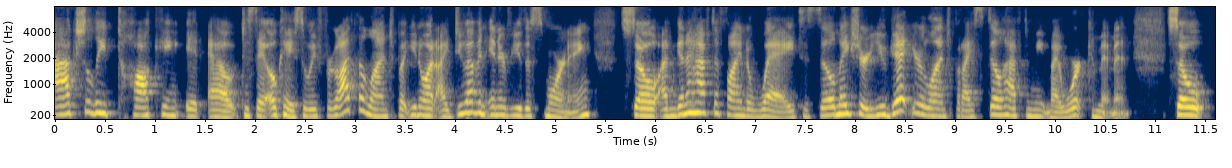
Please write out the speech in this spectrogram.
actually talking it out to say, okay, so we forgot the lunch, but you know what? I do have an interview this morning. So I'm going to have to find a way to still make sure you get your lunch, but I still have to meet my work commitment. So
